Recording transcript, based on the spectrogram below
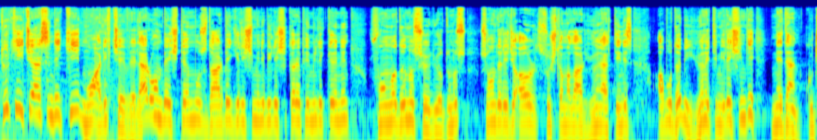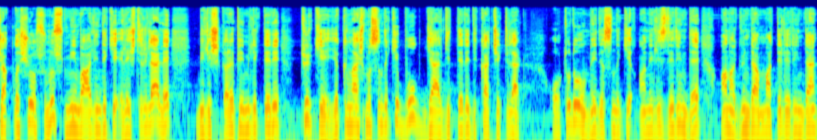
Türkiye içerisindeki muhalif çevreler 15 Temmuz darbe girişimini Birleşik Arap Emirlikleri'nin fonladığını söylüyordunuz. Son derece ağır suçlamalar yönelttiğiniz Abu Dhabi yönetimiyle şimdi neden kucaklaşıyorsunuz minvalindeki eleştirilerle Birleşik Arap Emirlikleri Türkiye yakınlaşmasındaki bu gelgitlere dikkat çektiler. Orta Doğu medyasındaki analizlerin de ana gündem maddelerinden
